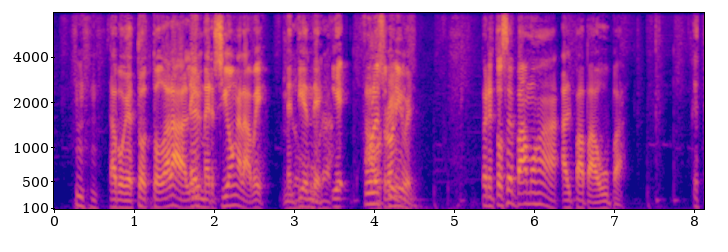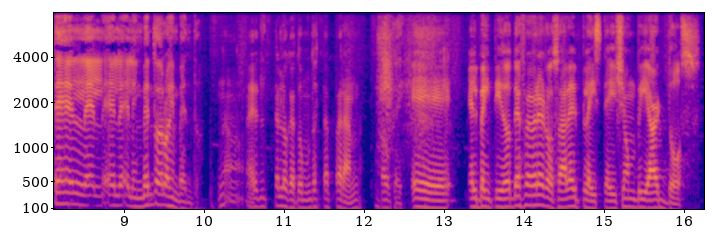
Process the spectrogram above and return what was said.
o sea, porque esto, toda la, la inmersión a la vez, ¿me entiendes? Y Full a otro nivel. Pero entonces vamos a- al Papa Upa. Este es el, el- el- el invento de los inventos. No, es es lo que todo el mundo está esperando. Ok. Eh, el 22 de febrero sale el PlayStation VR 2,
